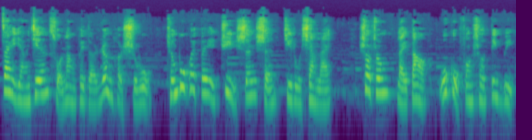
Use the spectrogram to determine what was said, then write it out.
在阳间所浪费的任何食物，全部会被具生神记录下来。寿终来到五谷丰收地狱，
